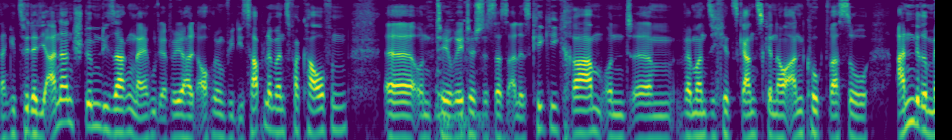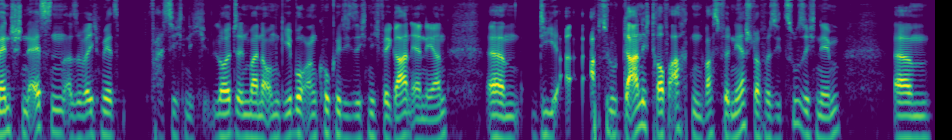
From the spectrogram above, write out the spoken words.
Dann gibt es wieder die anderen Stimmen, die sagen, naja gut, er will halt auch irgendwie die Supplements verkaufen äh, und theoretisch ist das alles Kiki-Kram und ähm, wenn man sich jetzt ganz genau anguckt, was so andere Menschen essen, also wenn ich mir jetzt weiß ich nicht, Leute in meiner Umgebung angucke, die sich nicht vegan ernähren, ähm, die absolut gar nicht darauf achten, was für Nährstoffe sie zu sich nehmen, ähm,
